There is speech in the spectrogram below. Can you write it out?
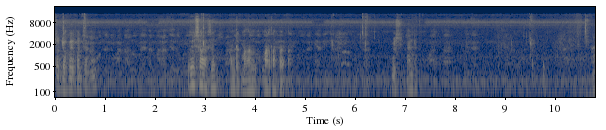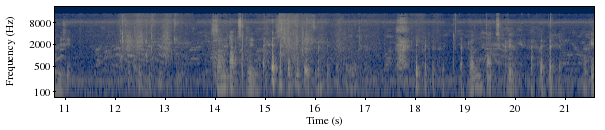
Ada kayak kancaku Wis salah sih, mandek mangan martabak. wis mandek. Ambil sih don't touch screen don't touch screen oke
